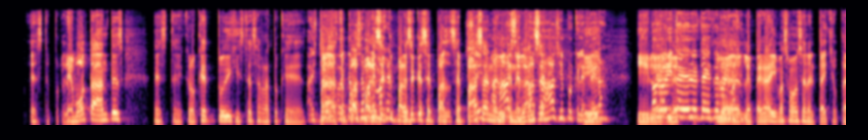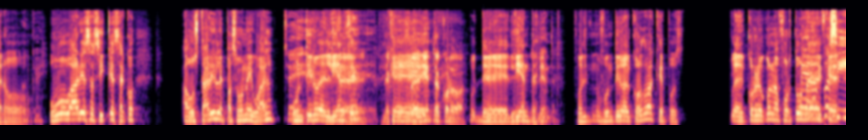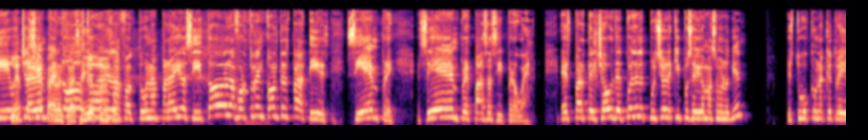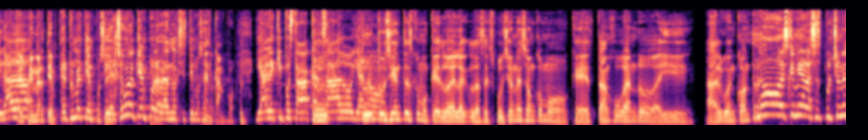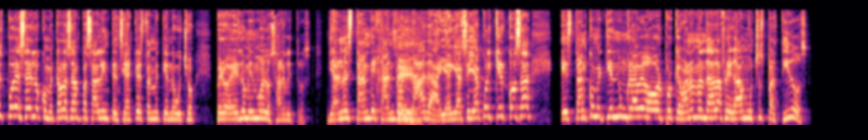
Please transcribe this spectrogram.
este, le bota antes Este, creo que tú dijiste hace rato que Ahí está, hasta pa- parece, que, imagen. parece que se, pas- se pasa Sí, en el, en se el lance pasa, ajá, sí, porque le y- pega. y No, le, no, ahorita, le- ahorita, ahorita no hay le- imagen. le pega ahí más o menos en el pecho, pero hubo varias así que sacó. A Ustari le pasó una igual, Sí. un tiro del diente, De- de- que- Fue el diente de Córdoba. del diente. Del diente. Fue, el- fue un tiro del Córdoba que pues corrió con la fortuna Pero de pues que sí, pegue, siempre el todos cobran pero la fortuna. Para ellos sí, toda la fortuna en contra es para Tigres. Siempre, siempre pasa así, pero bueno. Es parte del show. Después de la expulsión el equipo se vio más o menos bien. Estuvo con una que otra llegada. El primer tiempo. El primer tiempo, sí. Sí. El segundo tiempo, la verdad, no existimos en el campo. Ya el equipo estaba cansado, ya tú, no... tú sientes como que lo de la- las expulsiones son como que están jugando ahí algo en contra. No, es que mira, las expulsiones puede ser, lo comentamos la semana pasada, la intensidad que le están metiendo mucho, pero es lo mismo de los árbitros. Ya no están dejando Sí. nada. Ya, ya, ya cualquier cosa, están cometiendo un grave error porque van a mandar a la fregada muchos partidos.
